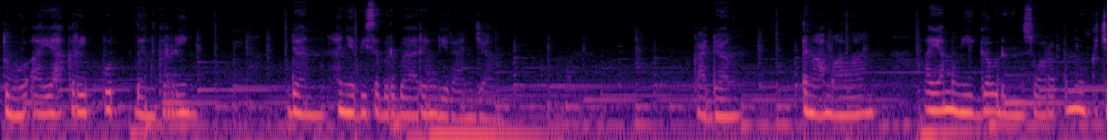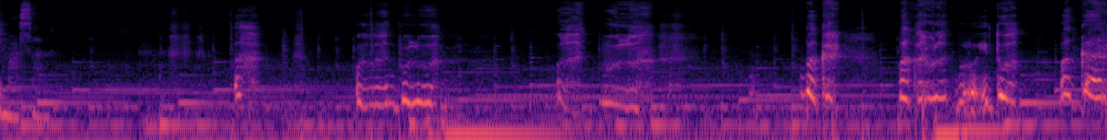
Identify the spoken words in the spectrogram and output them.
Tubuh ayah keriput dan kering dan hanya bisa berbaring di ranjang. Kadang, tengah malam, ayah mengigau dengan suara penuh kecemasan. Ah, ulat bulu, ulat bulu bakar bakar ulat bulu itu bakar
